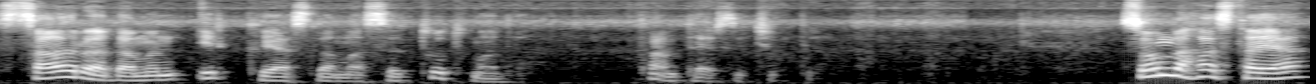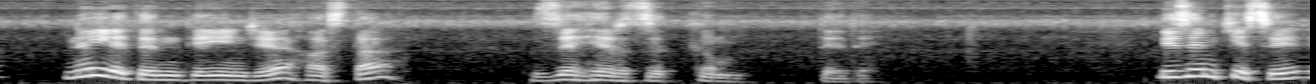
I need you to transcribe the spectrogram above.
sağır adamın ilk kıyaslaması tutmadı. Tam tersi çıktı. Sonra hastaya ne yedin deyince hasta zehir zıkkım dedi. Bizimkisi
